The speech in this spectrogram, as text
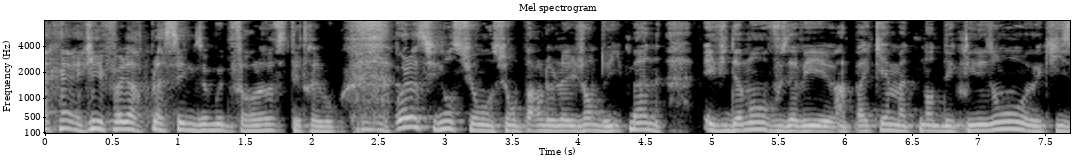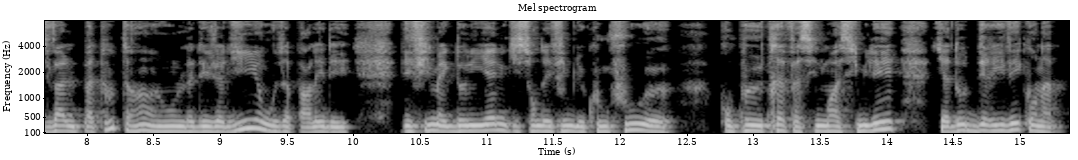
Il fallait replacer In the Mood for Love, c'était très beau. Voilà, sinon si on, si on parle de la légende de Hitman, évidemment vous avez un paquet maintenant de déclinaisons euh, qui se valent pas toutes, hein, on l'a déjà dit, on vous a parlé des, des films avec Donnie Yen qui sont des films de kung-fu euh, qu'on peut très facilement assimiler. Il y a d'autres dérivés qu'on n'a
